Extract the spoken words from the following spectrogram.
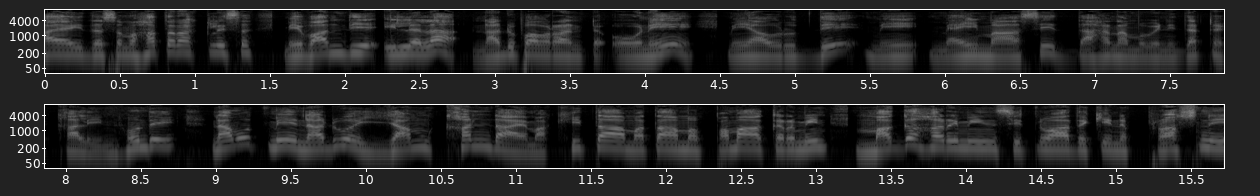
හයයි දසම හතරක් ලෙස මේ වන්දිය ඉල්ලලා නඩු පවරන්ට ඕනේ මේ අවුරුද්දේ මේ මැයි මාසේ දහනමවැනිදට කලින් හොඳේ. නමුත් මේ නඩුව යම් කණ්ඩායමක් හිතා මතාම පමාකරමින් මගහරමින් සිටනවාද කියන ප්‍රශ්නය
